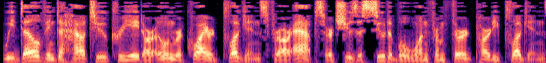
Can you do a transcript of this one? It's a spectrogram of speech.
we delve into how to create our own required plugins for our apps or choose a suitable one from third party plugins,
